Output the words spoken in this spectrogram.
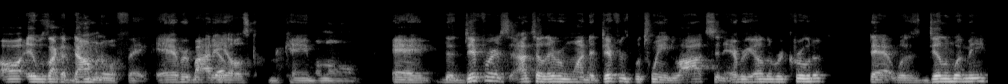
uh, it was like a domino effect. Everybody yep. else came along, and the difference. I tell everyone the difference between Locks and every other recruiter that was dealing with me.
